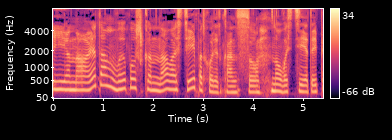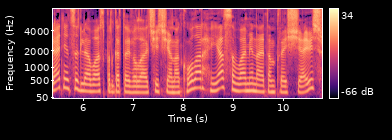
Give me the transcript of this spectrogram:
И на этом выпуск новостей подходит к концу. Новости этой пятницы для вас подготовила Чечена Колар. Я с вами на этом прощаюсь.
